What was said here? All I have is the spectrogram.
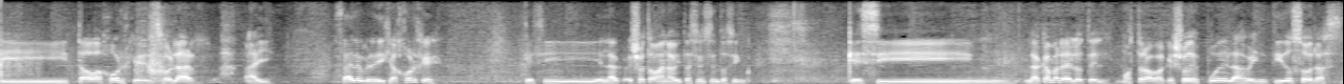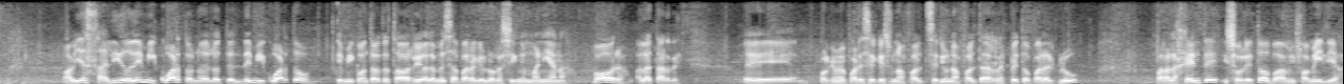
y estaba Jorge, el solar, ahí. ¿Sabes lo que le dije a Jorge? Que si en la, yo estaba en la habitación 105 que si la cámara del hotel mostraba que yo después de las 22 horas había salido de mi cuarto, no del hotel, de mi cuarto, que mi contrato estaba arriba de la mesa para que lo resignen mañana, o ahora, a la tarde. Eh, porque me parece que es una sería una falta de respeto para el club, para la gente y sobre todo para mi familia.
